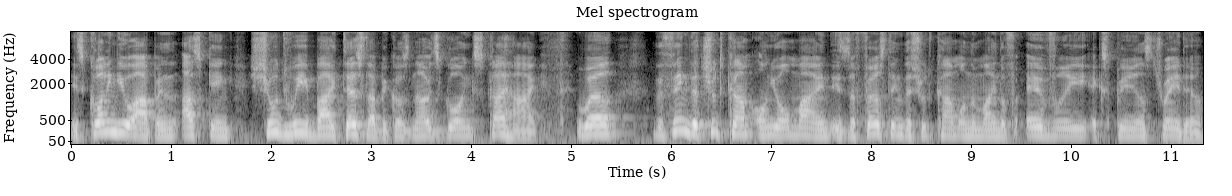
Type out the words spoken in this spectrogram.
is calling you up and asking, should we buy Tesla because now it's going sky high? Well, the thing that should come on your mind is the first thing that should come on the mind of every experienced trader.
